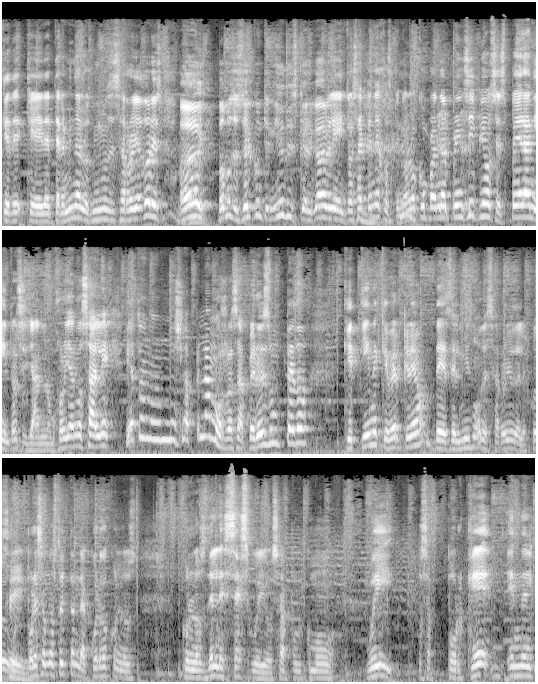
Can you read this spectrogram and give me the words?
que, de- que determinan los mismos desarrolladores. Ay, vamos a hacer contenido descargable. Entonces hay pendejos que no lo compran al principio, se esperan y entonces ya a lo mejor ya no sale. Y ya todos nos, la pelamos, raza. Pero es un pedo que tiene que ver, creo, desde el mismo desarrollo del juego. Sí. Por eso no estoy tan de acuerdo con los, con los DLCs, güey. O sea, por, como, güey, o sea, ¿por qué? En el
